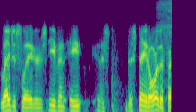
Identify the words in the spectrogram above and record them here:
legislators, even the state or the federal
